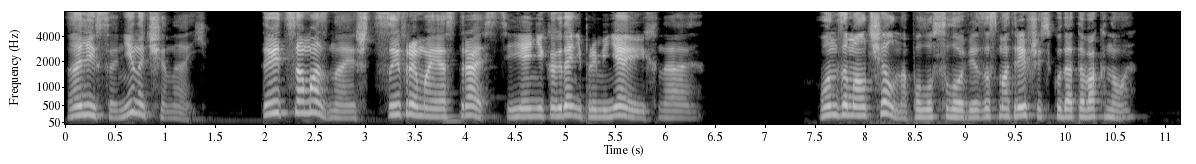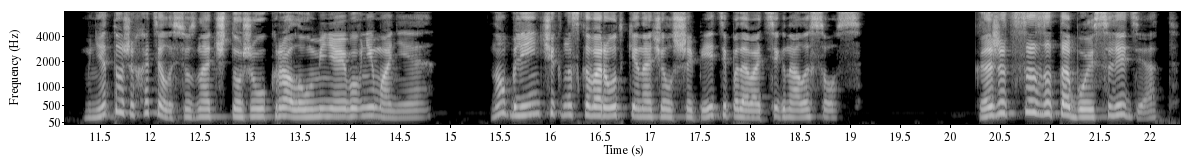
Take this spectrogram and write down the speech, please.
Алиса, не начинай. Ты ведь сама знаешь, цифры моя страсть, и я никогда не применяю их на Он замолчал на полусловие, засмотревшись куда-то в окно. Мне тоже хотелось узнать, что же украло у меня его внимание. Но блинчик на сковородке начал шипеть и подавать сигналы СОС. «Кажется, за тобой следят».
